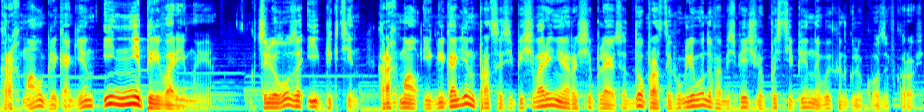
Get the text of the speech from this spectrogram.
крахмал, гликоген и непереваримые, целлюлоза и пектин. Крахмал и гликоген в процессе пищеварения расщепляются до простых углеводов, обеспечивая постепенный выход глюкозы в кровь.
